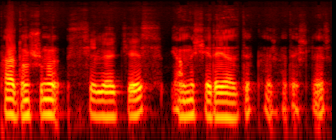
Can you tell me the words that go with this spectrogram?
pardon şunu sileceğiz. Yanlış yere yazdık arkadaşlar.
